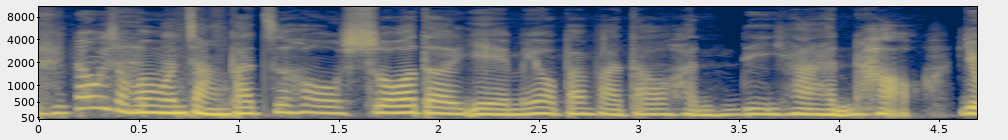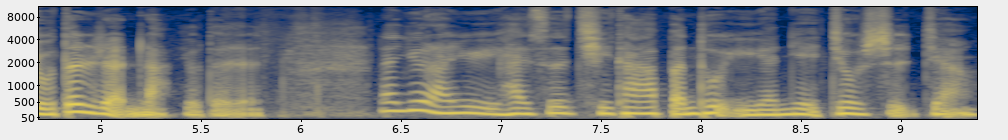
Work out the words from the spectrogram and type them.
那为什么我们长大之后说的也没有办法到很厉害很好？有的人啦，有的人。那越南语还是其他本土语言，也就是这样，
